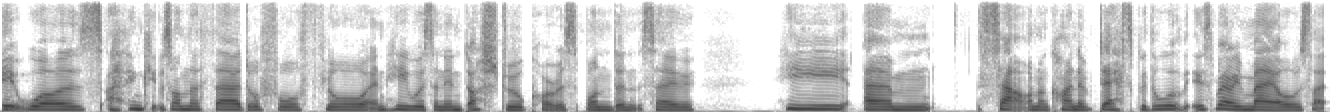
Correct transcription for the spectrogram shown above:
It was, I think it was on the third or fourth floor, and he was an industrial correspondent. So he um, sat on a kind of desk with all, it's very male, it was like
